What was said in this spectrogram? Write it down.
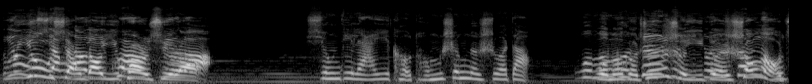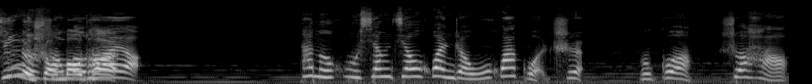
怎么又想到一块儿去了？兄弟俩异口同声的说道：“我们可真是一对伤脑筋的双胞胎啊！”他们互相交换着无花果吃，不过说好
